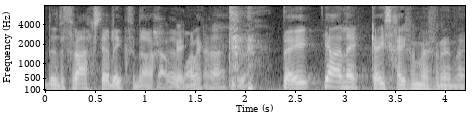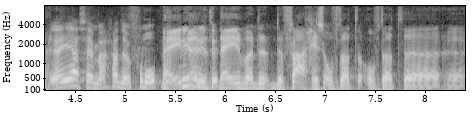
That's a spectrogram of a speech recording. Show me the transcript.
de, de vraag stel ik vandaag, Nou. Mark. Ja, Nee, ja, nee, Kees, geef hem even een... eh, Ja, ja, zeg maar. Ga ook. Kom op. Nee, drie nee, minuten. nee, maar de, de vraag is of dat, of dat eh, eh,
